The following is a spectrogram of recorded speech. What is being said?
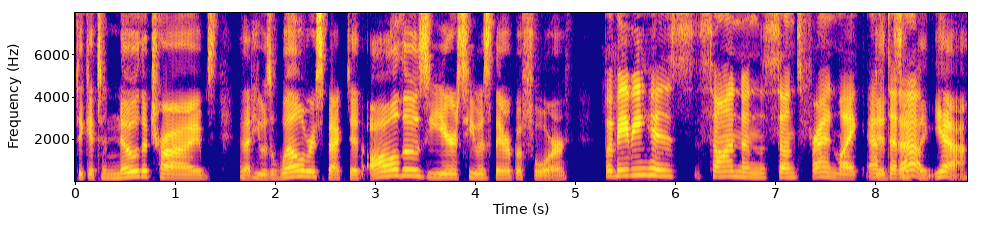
to get to know the tribes and that he was well respected all those years he was there before But maybe his son and the son's friend like effed it up. Yeah.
